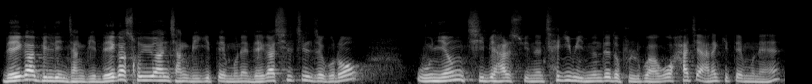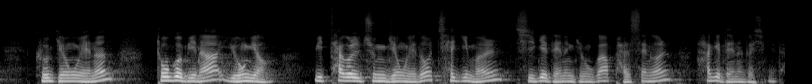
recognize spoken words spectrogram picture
내가 빌린 장비, 내가 소유한 장비이기 때문에 내가 실질적으로 운영, 지배할 수 있는 책임이 있는데도 불구하고 하지 않았기 때문에 그 경우에는 도급이나 용역, 위탁을 준 경우에도 책임을 지게 되는 경우가 발생을 하게 되는 것입니다.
